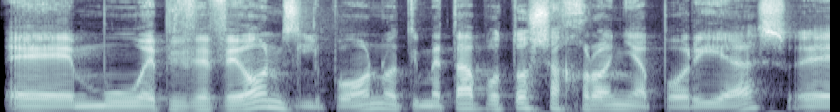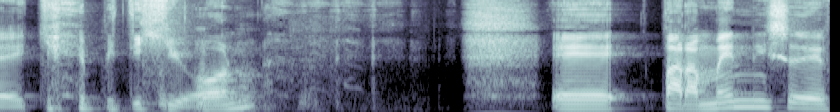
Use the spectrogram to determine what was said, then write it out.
ε, μου επιβεβαιώνεις λοιπόν ότι μετά από τόσα χρόνια πορείας ε, και επιτυχιών ε, παραμένεις ε,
